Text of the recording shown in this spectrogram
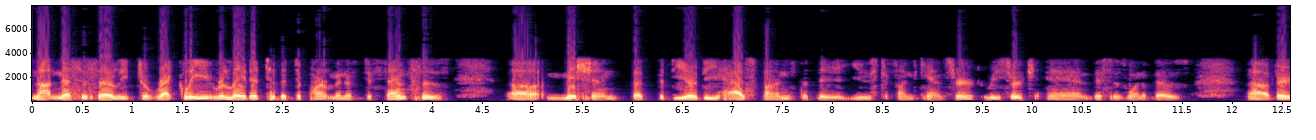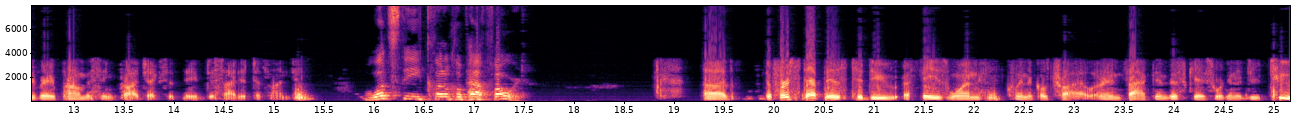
not necessarily directly related to the Department of Defense's uh, mission, but the DoD has funds that they use to fund cancer research, and this is one of those uh, very, very promising projects that they've decided to fund. What's the clinical path forward? Uh, the first step is to do a phase one clinical trial, or in fact, in this case, we're going to do two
